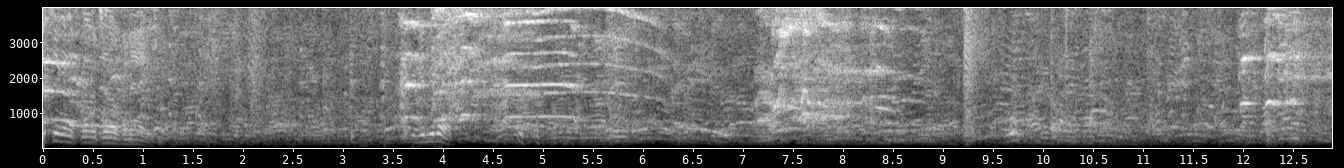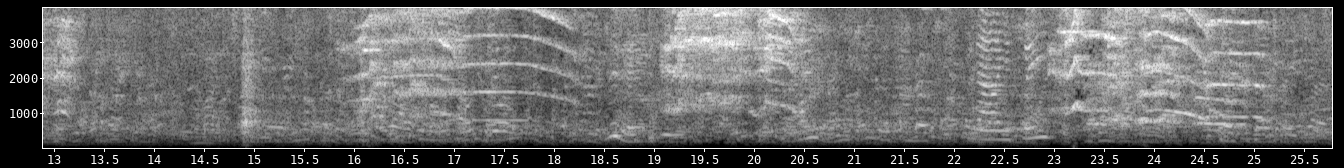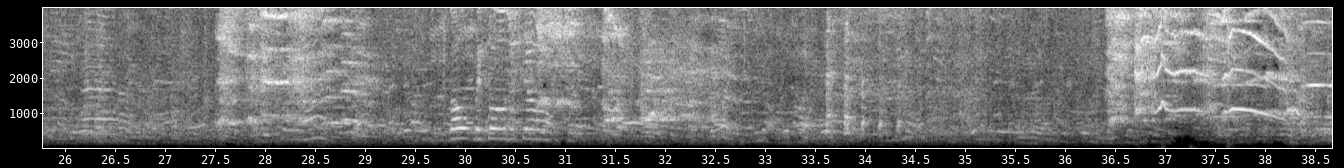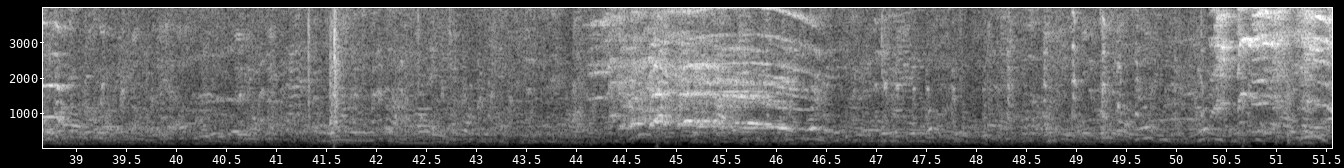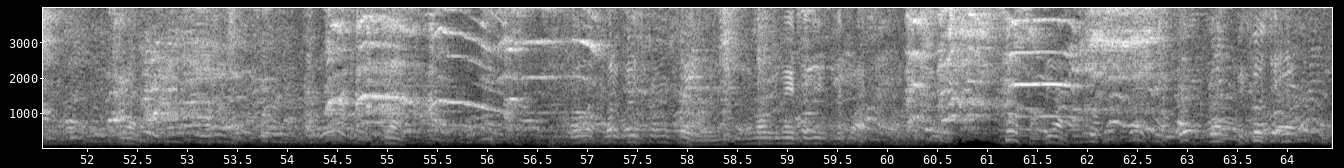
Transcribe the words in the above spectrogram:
Try taking a photo of an egg. Give me this. Now you see. Vote before the door. What, what is translated? Amalgamated into the? Sort of, yeah. Because it,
